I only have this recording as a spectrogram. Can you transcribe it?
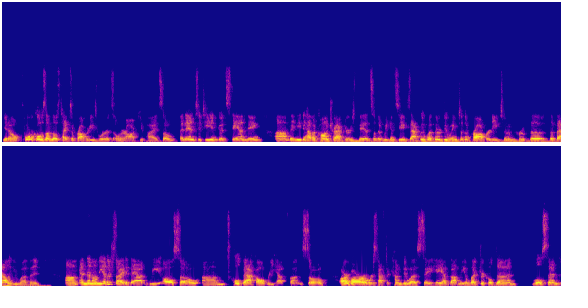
you know, foreclose on those types of properties where it's owner occupied. So an entity in good standing, um, they need to have a contractor's bid so that we can see exactly what they're doing to the property to improve the, the value of it. Um, and then on the other side of that, we also um, hold back all rehab funds. So our borrowers have to come to us, say, hey, I've gotten the electrical done. We'll send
